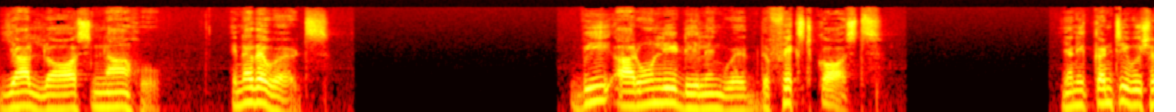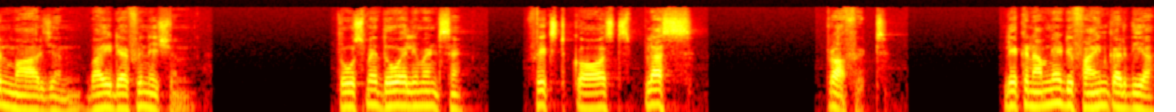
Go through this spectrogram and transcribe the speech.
یا لاس نہ ہو۔ In other words we are only dealing with the fixed cost یعنی کنٹریبیوشن مارجن بائی ڈیفینیشن تو اس میں دو ایلیمنٹس ہیں فکسڈ کاسٹ پلس پروفٹ لیکن ہم نے ڈیفائن کر دیا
